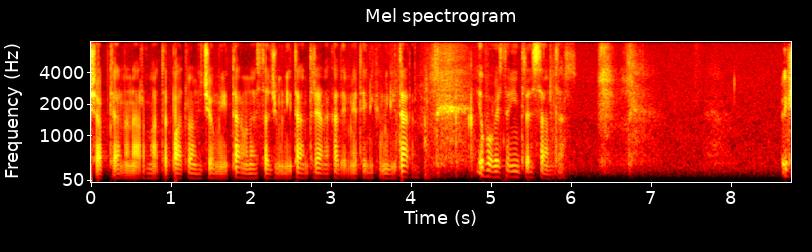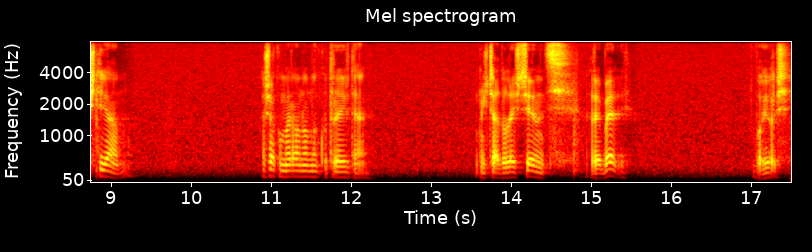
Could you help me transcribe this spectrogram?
șapte ani în armată, patru ani liceu militar, un an stagiu militar, trei ani Academie Tehnică Militară. E o poveste interesantă. Îi știam, așa cum erau în urmă cu 30 de ani. Niște adolescenți rebeli, voioși,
